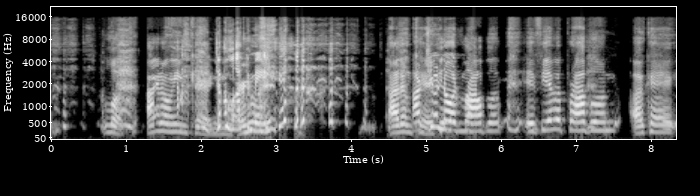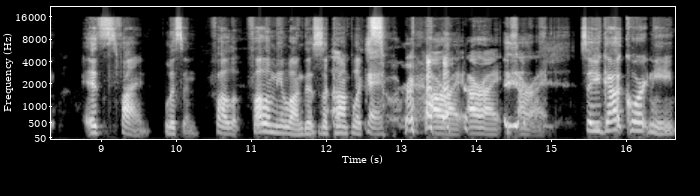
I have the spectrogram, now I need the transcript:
Look, I don't even care. Anymore. Don't look at me. I don't Are care. You if you have a problem, if you have a problem, okay, it's fine. Listen, follow follow me along. This is a complex okay. story. all right, all right, all right. So you got Courtney,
